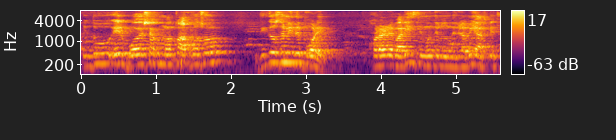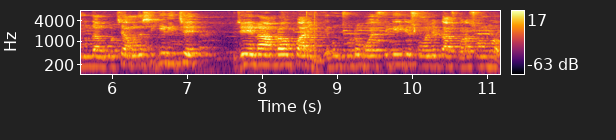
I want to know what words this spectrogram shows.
কিন্তু এর বয়স এখন মাত্র আট বছর, দ্বিতীয় শ্রেণীতে পড়ে খরারে বাড়ি, শ্রীমন্তী নন্দীগ্রামে আজকে চুলদান করছে। আমাদের শিখিয়ে দিচ্ছে যে, না, আমরাও পারি এবং ছোট বয়স থেকেই যে সমাজের কাজ করা সম্ভব।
